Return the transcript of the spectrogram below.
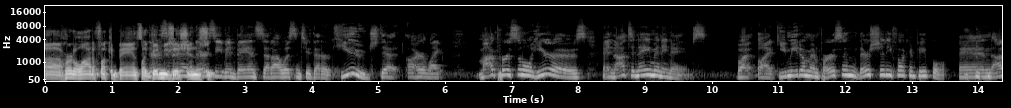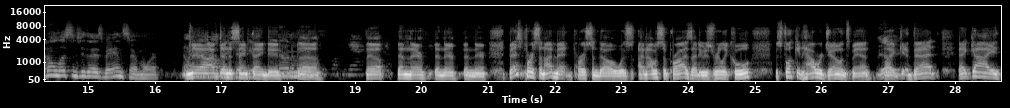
uh, hurt a lot of fucking bands like good There's even- musicians. there's even bands that I listen to that are huge that are like my personal heroes, and not to name any names, but like you meet them in person, they're shitty fucking people, and I don't listen to those bands no more. No matter yeah, I've done the same get, thing, dude. You know what I mean? Uh, yeah, been there, been there, been there. Best person I met in person though was, and I was surprised that he was really cool. Was fucking Howard Jones, man. Really? Like that, that guy,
